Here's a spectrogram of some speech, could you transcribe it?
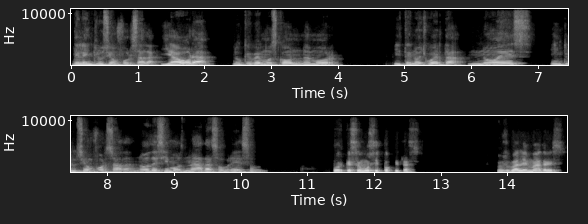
de la inclusión forzada. Y ahora lo que vemos con Namor y Tenoch Huerta no es inclusión forzada, no decimos nada sobre eso. Porque somos hipócritas. Nos vale madres.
